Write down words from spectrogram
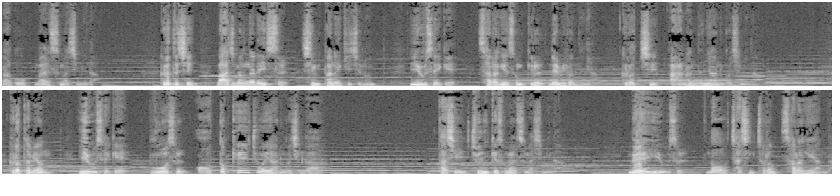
라고 말씀하십니다. 그렇듯이 마지막 날에 있을 심판의 기준은 이웃에게 사랑의 손길을 내밀었느냐, 그렇지 않았느냐 하는 것입니다. 그렇다면 이웃에게 무엇을 어떻게 해주어야 하는 것인가? 다시 주님께서 말씀하십니다. 내 이웃을 너 자신처럼 사랑해야 한다.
